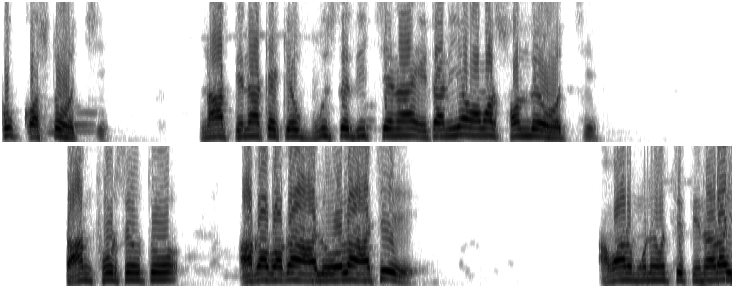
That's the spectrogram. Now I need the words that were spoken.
খুব কষ্ট হচ্ছে। না, তেনাকে কেউ বুঝতে দিচ্ছে না, এটা নিয়েও আমার সন্দেহ হচ্ছে। টাং ফোর্সেও তো আগা বাগা আলোওয়ালা আছে। আমার মনে হচ্ছে তেনারাই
